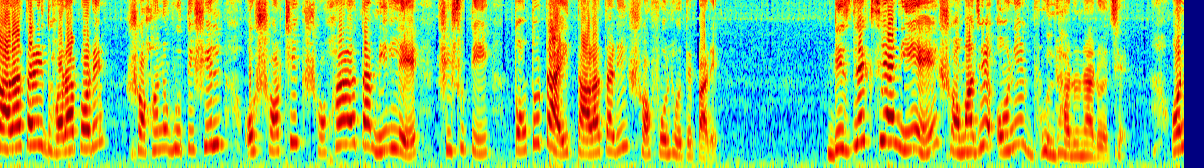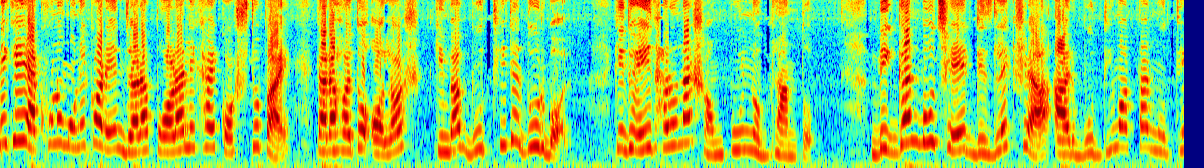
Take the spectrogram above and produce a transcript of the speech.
তাড়াতাড়ি ধরা পড়ে, সহানুভূতিশীল ও সঠিক সহায়তা মিললে শিশুটি ততটাই তাড়াতাড়ি সফল হতে পারে। ডিসলেক্সিয়া নিয়ে সমাজে অনেক ভুল ধারণা রয়েছে। অনেকেই এখনও মনে করেন যারা পড়ালেখায় কষ্ট পায়, তারা হয়তো অলস কিংবা বুদ্ধিতে দুর্বল। কিন্তু এই ধারণা সম্পূর্ণ ভ্রান্ত। বিজ্ঞান বলছে ডিসলেক্সিয়া আর বুদ্ধিমত্তার মধ্যে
